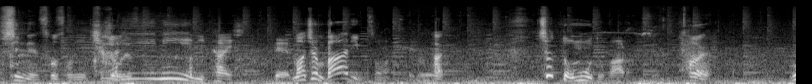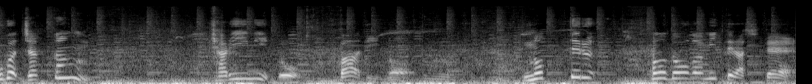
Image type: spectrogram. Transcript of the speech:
新年早々にキャ騎乗ですに対してもちろんバーディーもそうなんですけど、はい。ちょっと思うとこあるんですよ。はい。僕は若干キャリーミーとバーディーの乗ってるこの動画を見てらして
